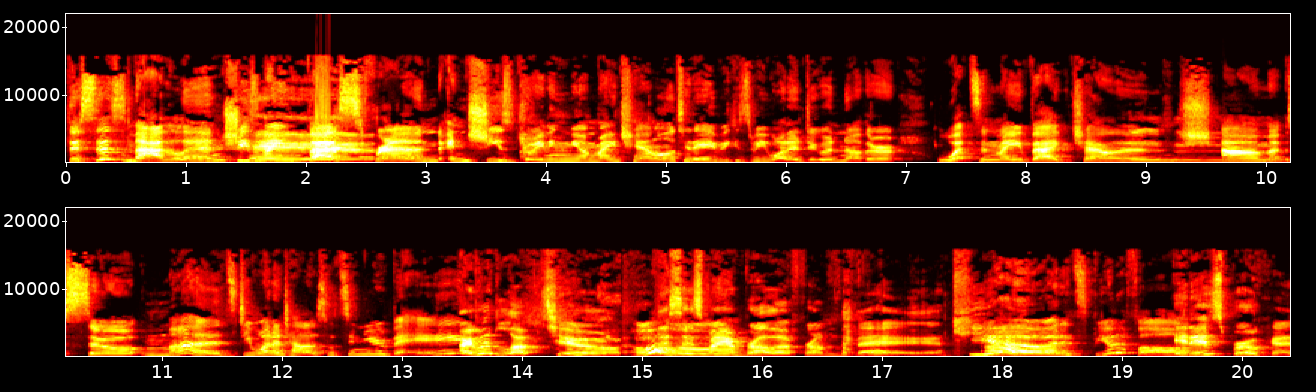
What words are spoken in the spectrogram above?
This is Madeleine. She's Hey. my best friend, and she's joining me on my channel today because we want to do another What's in My Bag challenge. Mhm. Um, so, Muds, do you want to tell us what's in your bag? I would love to. This is my umbrella from the Bay. Cute. Um, it's beautiful. It is broken.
